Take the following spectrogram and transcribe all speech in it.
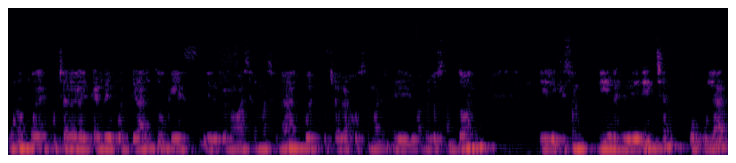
Uno puede escuchar al alcalde de Puente Alto, que es eh, Renovación Nacional, puede escuchar a José Ma- eh, Manuel Osandón, eh, que son líderes de derecha popular,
